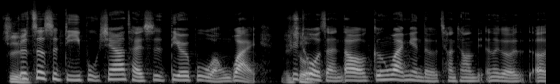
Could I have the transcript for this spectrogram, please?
是。就这是第一步，现在才是第二步往外去拓展到跟外面的强强那个呃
